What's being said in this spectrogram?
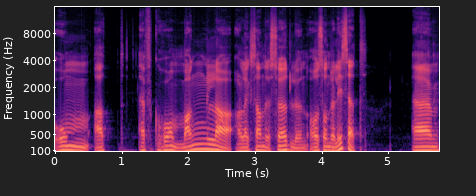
om at FKH mangler Alexander Sødlund og Sondre Liseth? Um,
